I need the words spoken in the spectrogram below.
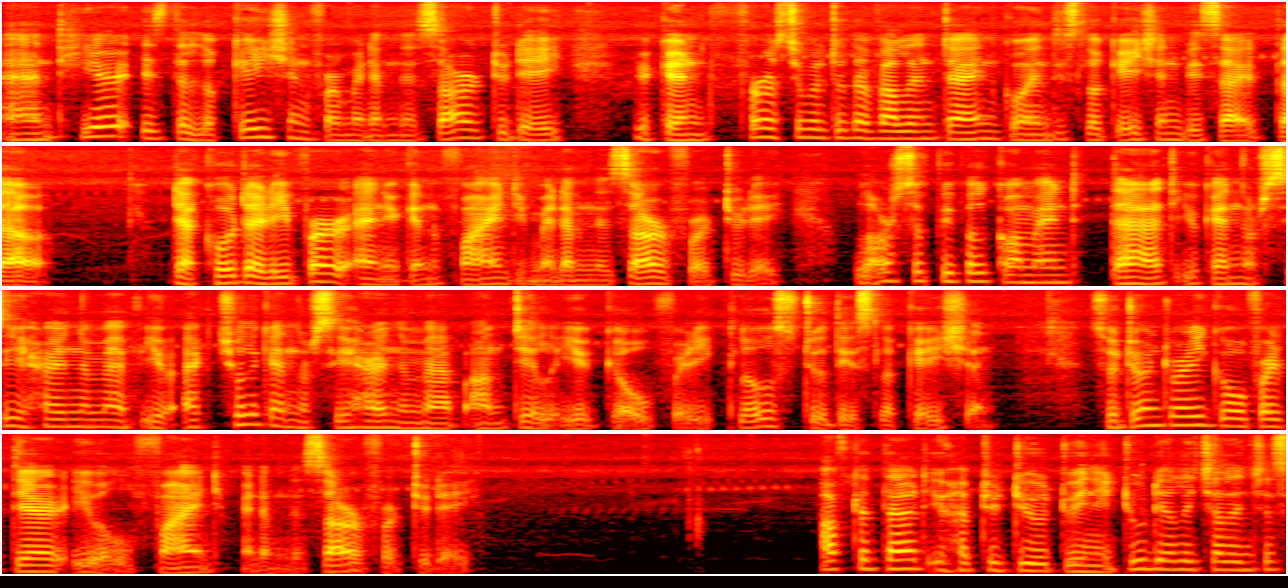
and here is the location for Madame Nazar today. You can first of all to the Valentine go in this location beside the Dakota River and you can find Madame Nazar for today. Lots of people comment that you cannot see her in the map. You actually cannot see her in the map until you go very close to this location. So don't worry go over there. You will find Madame Nazar for today. After that you have to do 22 daily challenges.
